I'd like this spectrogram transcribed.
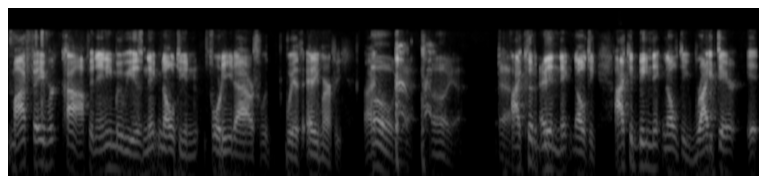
my favorite cop in any movie is Nick Nolte in 48 Hours with with Eddie Murphy. Right? Oh yeah, oh yeah, yeah. I could have been Nick Nolte. I could be Nick Nolte right there. It,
